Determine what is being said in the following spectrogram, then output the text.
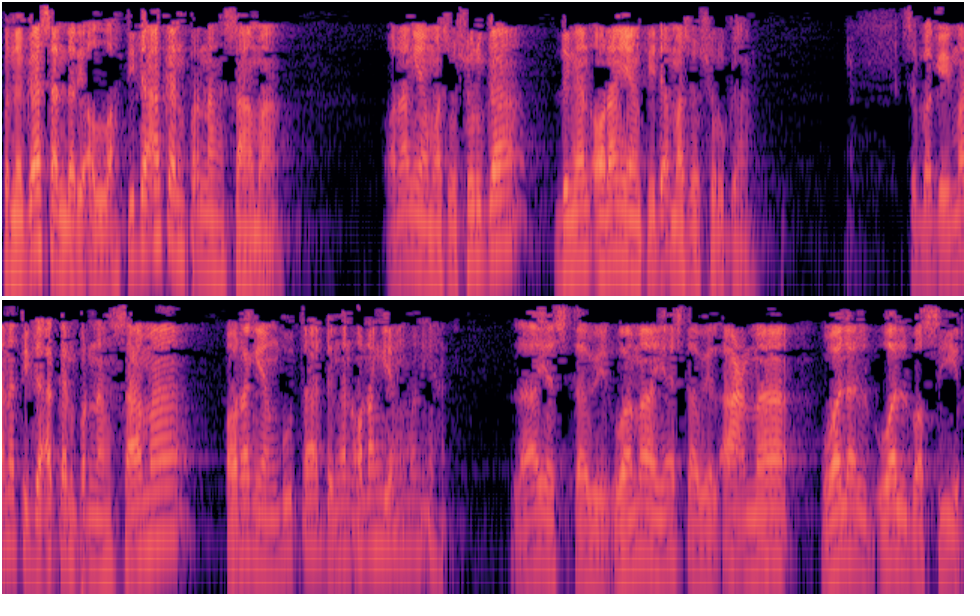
penegasan dari Allah tidak akan pernah sama orang yang masuk surga dengan orang yang tidak masuk surga. Sebagaimana tidak akan pernah sama orang yang buta dengan orang yang melihat la yastawil wa ma yastawil a'ma wal basir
